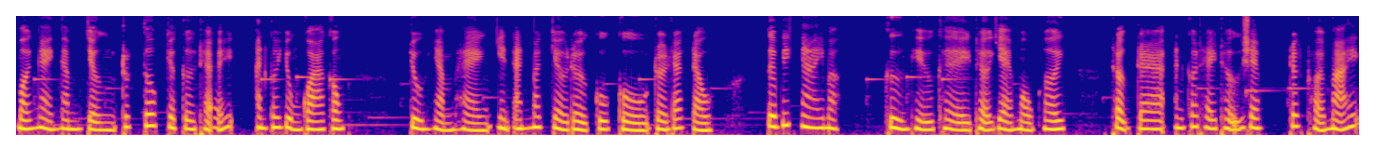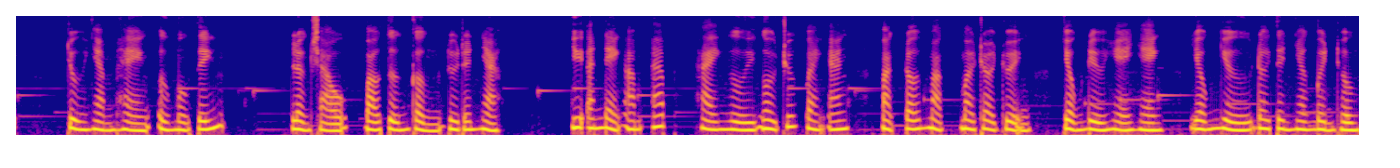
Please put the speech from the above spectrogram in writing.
Mỗi ngày ngâm chân rất tốt cho cơ thể. Anh có dùng qua không? Chu nhậm hạn nhìn ánh mắt chờ đợi của cô rồi lắc đầu. Tôi biết ngay mà. Cường hiệu khệ thở dài một hơi. Thật ra, anh có thể thử xem. Rất thoải mái. Chu nhầm hàng ừ một tiếng. Lần sau, bảo tượng cận đưa đến nhà. Dưới ánh đèn ấm áp, Hai người ngồi trước bàn ăn, Mặt đối mặt mà trò chuyện, Giọng điệu nhẹ nhàng, Giống như đôi tình nhân bình thường.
